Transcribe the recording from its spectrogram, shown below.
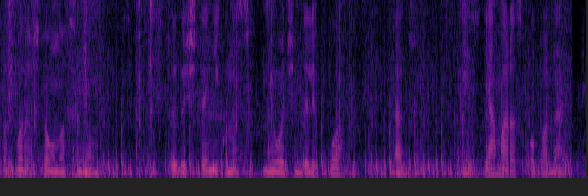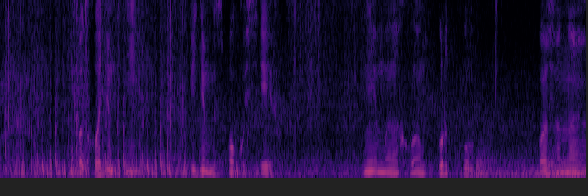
Посмотрим, что у нас в нем. Следующий тайник у нас не очень далеко. Также есть яма раскопанная. Мы подходим к ней, видим сбоку сейф. В ней мы находим куртку кожаную,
